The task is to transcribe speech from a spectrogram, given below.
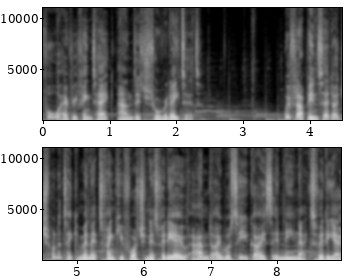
for everything tech and digital related. With that being said, I just want to take a minute to thank you for watching this video and I will see you guys in the next video.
